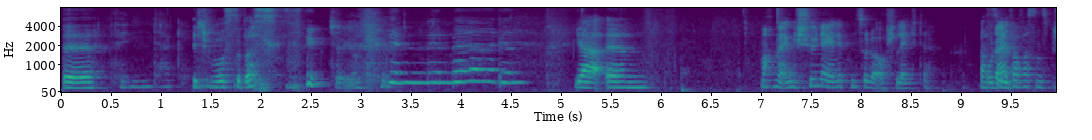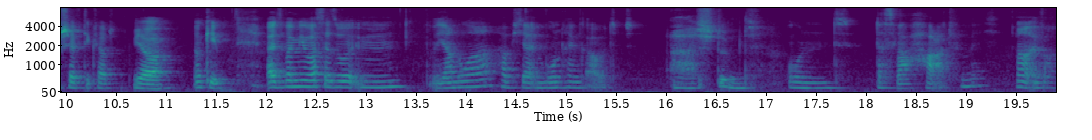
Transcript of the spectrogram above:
äh, Winterkind. ich wusste, dass. Entschuldigung. In den Bergen. Ja, ähm, Machen wir eigentlich schöne Erlebnisse oder auch schlechte? ach Oder so, einfach, was uns beschäftigt hat? Ja. Okay. Also bei mir war es ja so, im Januar habe ich ja im Wohnheim gearbeitet. Ah, stimmt. Und das war hart für mich. Ah, einfach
